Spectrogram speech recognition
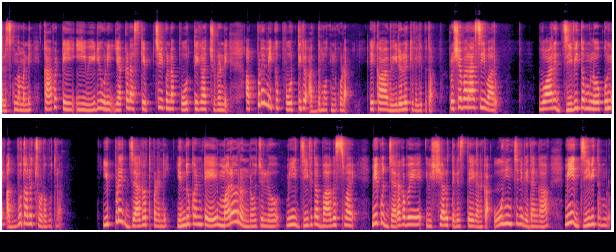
తెలుసుకుందామండి. కాబట్టి ఈ వీడియోని ఎక్కడ స్కిప్ చేయకుండా పూర్తిగా చూడండి. అప్పుడే మీకు పూర్తిగా అర్థమవుతుంది కూడా. ఇక వీడియోలోకి వెళ్ళిపోతాం వృషభ రాశి వారు వారి జీవితంలో కొన్ని అద్భుతాలు చూడబోతున్నారు. ఇప్పుడే జాగ్రత్త పడండి. ఎందుకంటే మరో రెండు రోజుల్లో మీ జీవిత భాగస్వామి మీకు జరగబోయే విషయాలు తెలిస్తే గనక ఊహించని విధంగా మీ జీవితంలో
